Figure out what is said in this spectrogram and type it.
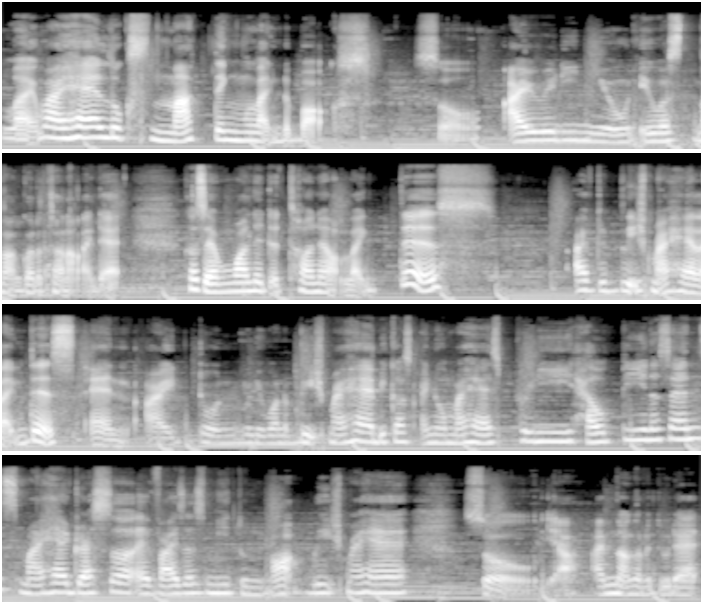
Like my hair looks nothing like the box. So i already knew it was not gonna turn out like that because i wanted to turn out like this I have to bleach my hair like this and I don't really want to bleach my hair because I know my hair is pretty healthy in a sense. My hairdresser advises me to not bleach my hair. So yeah, I'm not gonna do that.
